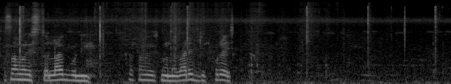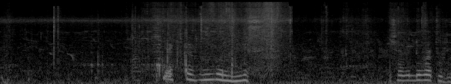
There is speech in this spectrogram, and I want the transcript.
কাঁচা মরিচ তো লাগবো নি কাঁচা মরিচ মানে বাড়ির দিক ফুরাইছে একটা ভূগোল হয়ে গেছে। হিসাবে ডুবা তুলি।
